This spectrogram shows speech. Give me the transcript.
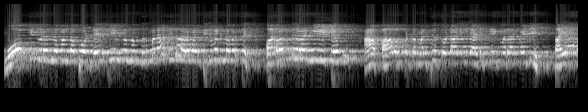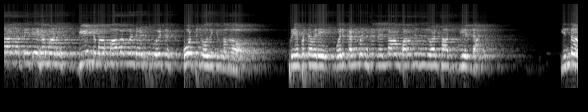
ഓക്കി ദുരന്തം വന്നപ്പോൾ ഡൽഹിയിൽ നിന്നും നിർമ്മലാ സീതാരാമൻ തിരുവനന്തപുരത്ത് പറന്നിറങ്ങിയിട്ടും ആ പാവപ്പെട്ട മത്സ്യത്തൊഴിലാളികളെ അടുത്തേക്ക് വരാൻ വേണ്ടി തയ്യാറാകാത്ത ഇദ്ദേഹമാണ് വീണ്ടും ആ പാവങ്ങളുടെ അടുത്ത് പോയിട്ട് വോട്ട് ചോദിക്കുന്നത്. പ്രിയപ്പെട്ടവരെ ഒരു കൺവെൻഷനിൽ എല്ലാം പറഞ്ഞു തീരുവാൻ സാധിക്കുകയില്ല. ഇന്ന്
